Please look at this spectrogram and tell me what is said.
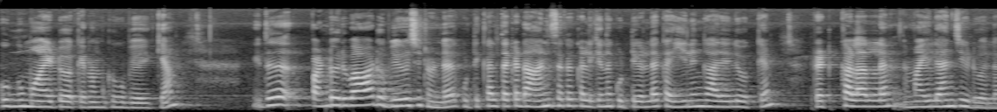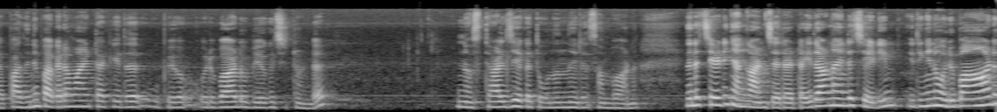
കുങ്കുമമായിട്ടും ഒക്കെ നമുക്ക് ഉപയോഗിക്കാം. ഇത് പണ്ട് ഒരുപാട് ഉപയോഗിച്ചിട്ടുണ്ട്. കുട്ടിക്കാലത്തൊക്കെ ഡാൻസ് ഒക്കെ കളിക്കുന്ന കുട്ടികളുടെ കയ്യിലും കാലിലും ഒക്കെ റെഡ് കളറിലെ മൈലാഞ്ചി ഇടുമല്ലോ അപ്പോൾ അതിന് പകരമായിട്ടൊക്കെ ഇത് ഉപയോ ഒരുപാട് ഉപയോഗിച്ചിട്ടുണ്ട്. നൊസ്റ്റാൾജിയൊക്കെ തോന്നുന്ന ഒരു സംഭവമാണ്. ഇതിന്റെ ചെടി ഞാൻ കാണിച്ചു തരാം കേട്ടോ. ഇതാണ് അതിന്റെ ചെടി. ഇതിങ്ങനെ ഒരുപാട്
